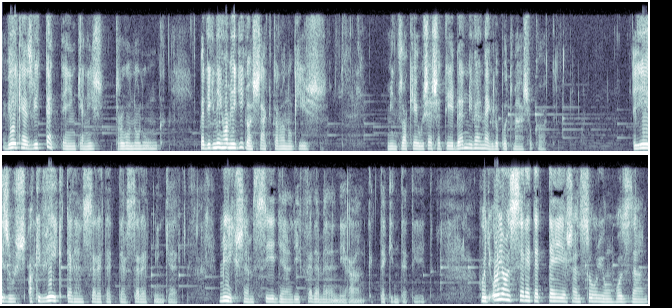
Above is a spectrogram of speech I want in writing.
Véghez vitt tetteinken is trónulunk, pedig néha még igazságtalanok is, mint Zakeus esetében, mivel meglopott másokat. Jézus, aki végtelen szeretettel szeret minket, mégsem szégyenli felemelni ránk tekintetét, hogy olyan szeretet teljesen szóljon hozzánk,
